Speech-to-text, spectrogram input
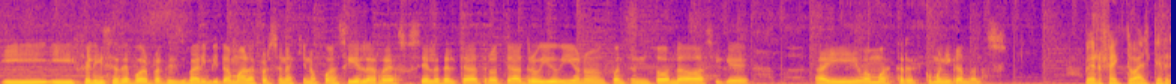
Y, felices de poder participar. Invitamos a las personas que nos puedan seguir en las redes sociales del teatro, Teatro Bio Bio, nos encuentran en todos lados, así que ahí vamos a estar comunicándonos. Perfecto, Walter.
